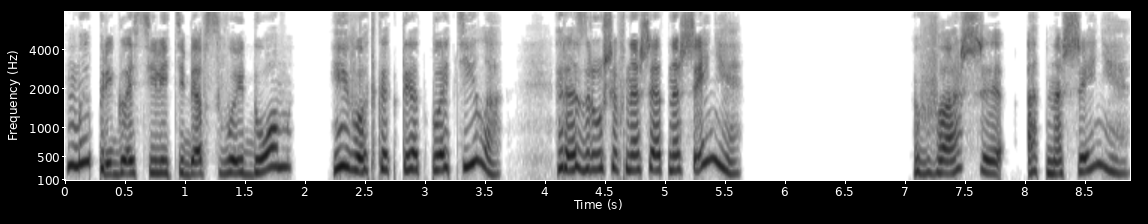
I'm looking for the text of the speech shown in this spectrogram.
Мы пригласили тебя в свой дом, и вот как ты отплатила, разрушив наши отношения?» «Ваши отношения?»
